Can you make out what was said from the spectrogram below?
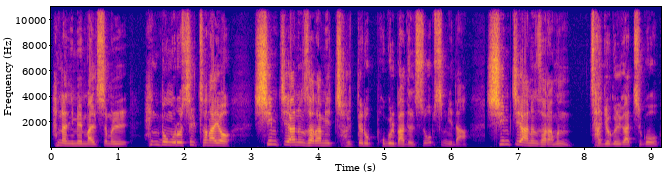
하나님의 말씀을 행동으로 실천하여 심지 않은 사람이 절대로 복을 받을 수 없습니다. 심지 않은 사람은 자격을 갖추고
